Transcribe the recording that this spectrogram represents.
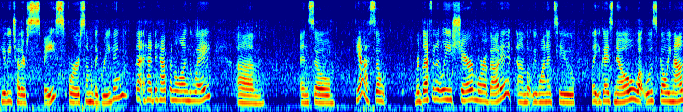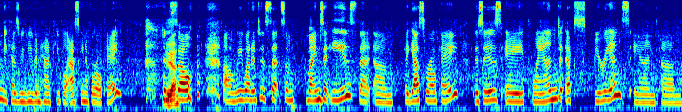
give each other space for some of the grieving that had to happen along the way. Um, and so, yeah, so we'll definitely share more about it um, but we wanted to let you guys know what was going on because we've even had people asking if we're okay. And Yeah. so um, we wanted to set some minds at ease that um, that yes we're okay. This is a planned experience and um,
